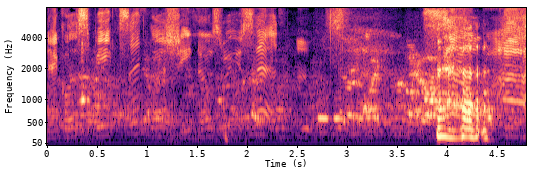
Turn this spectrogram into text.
Nicholas speaks English. She knows what you said. So uh,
